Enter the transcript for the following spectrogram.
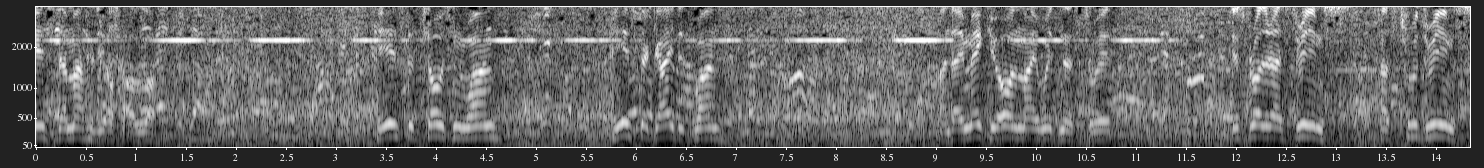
is the Mahdi of Allah. He is the chosen one. He is the guided one. And I make you all my witness to it. This brother has dreams, has true dreams.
